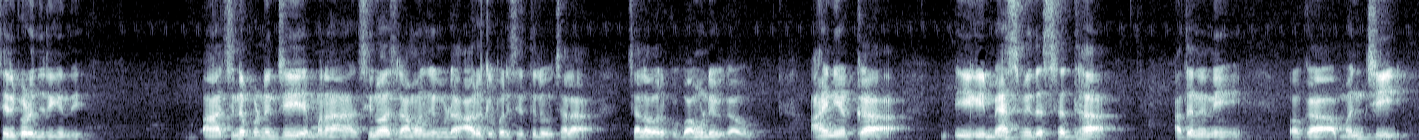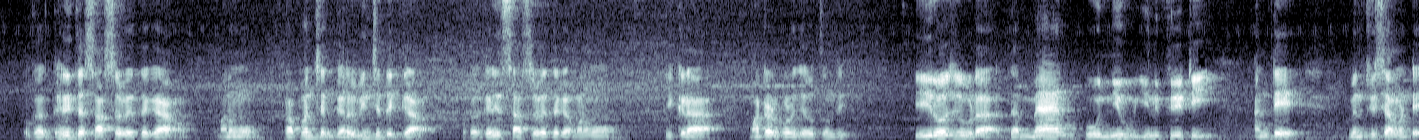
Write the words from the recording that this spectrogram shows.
చనిపోవడం జరిగింది. ఆ, చిన్నప్పటి నుంచి మన శ్రీనివాస రామానుజన్ కూడా ఆరోగ్య పరిస్థితులు చాలా చాలా వరకు బాగుండేవి కావు. ఆయన యొక్క ఈ మ్యాథ్స్ మీద శ్రద్ధ అతనిని ఒక మంచి ఒక గణిత శాస్త్రవేత్తగా మనము ప్రపంచం గర్వించదగ్గ ఒక గణిత శాస్త్రవేత్తగా మనము ఇక్కడ మాట్లాడుకోవడం జరుగుతుంది. ఈరోజు కూడా the man who knew infinity అంటే మేము చూసామంటే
